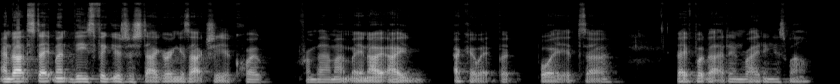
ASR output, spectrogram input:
And that statement, these figures are staggering, is actually a quote from them. I mean, I, I echo it, but boy, it's uh, they've put that in writing as well.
